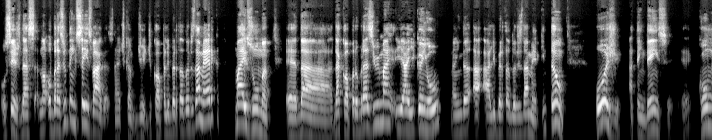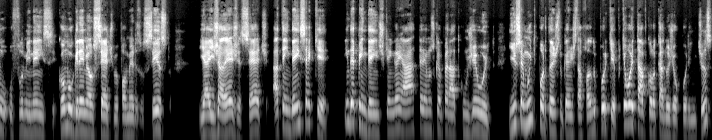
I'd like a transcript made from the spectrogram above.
Ou seja, das, no, o Brasil tem seis vagas né, de, de, de, Copa Libertadores da América, mais uma é, da, da Copa do Brasil, e, mais, e aí ganhou ainda a, a Libertadores da América. Então, Hoje, a tendência, é, como o Fluminense, como o Grêmio é o sétimo o Palmeiras o sexto, e aí já é G7, a tendência é que, independente de quem ganhar, teremos o campeonato com G8. E isso é muito importante no que a gente está falando, por quê? Porque o oitavo colocado hoje é o Corinthians,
